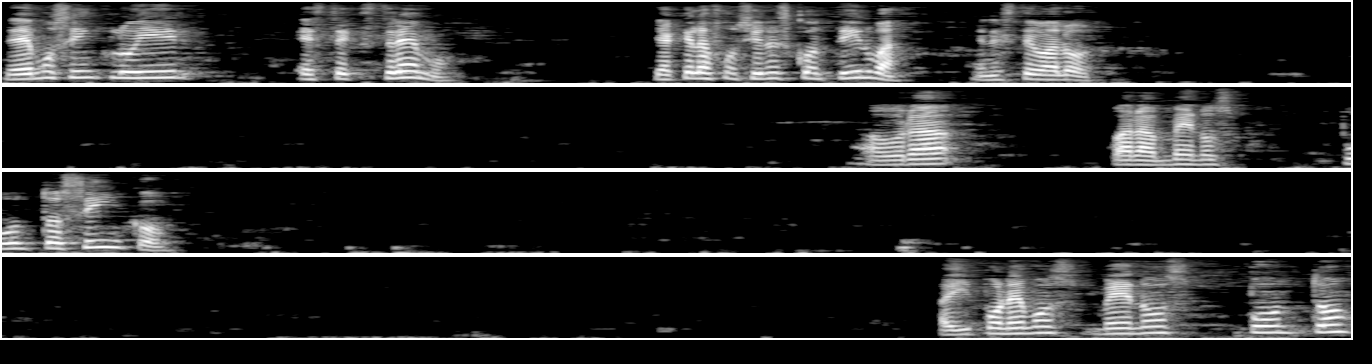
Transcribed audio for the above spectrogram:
Debemos incluir este extremo, ya que la función es continua en este valor. Ahora, para menos punto 5, ahí ponemos menos punto,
